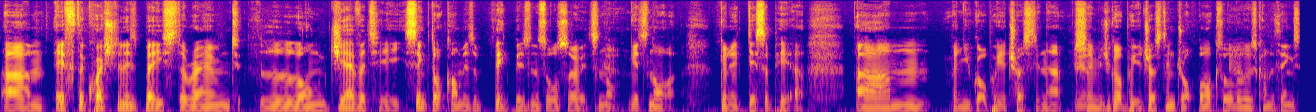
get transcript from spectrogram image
Um, if the question is based around longevity, sync.com is a big business also. It's not it's not going to disappear. Um, and you've got to put your trust in that, Yeah. same as you've got to put your trust in Dropbox, all Yeah. of those kind of things.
